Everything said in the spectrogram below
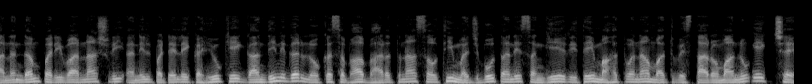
આનંદમ પરિવારના શ્રી અનિલ પટેલે કહ્યું કે ગાંધીનગર લોકસભા ભારતના સૌથી મજબૂત અને સંઘીય રીતે મહત્વના મત વિસ્તારોમાંનું એક છે.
